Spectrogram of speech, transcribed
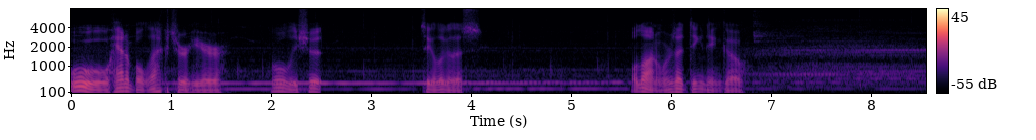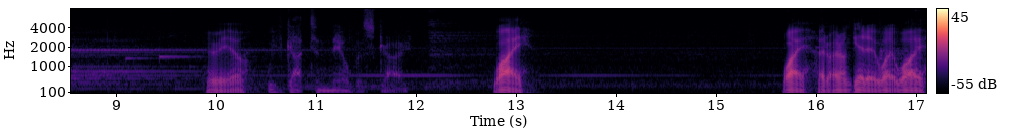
Ooh, Hannibal Lecter here. Holy shit. Take a look at this. Hold on, where's that ding ding go? There we go. We've got to nail this guy. Why? Why? I, don't- I don't get it. Why? Why?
